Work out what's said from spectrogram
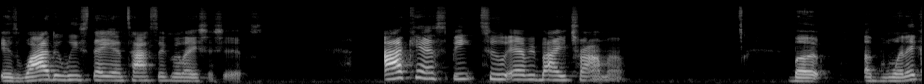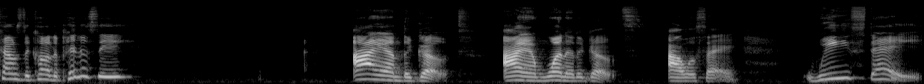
is why do we stay in toxic relationships? I can't speak to everybody trauma, but uh, when it comes to codependency, I am the goat. I am one of the goats, I will say. We stay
